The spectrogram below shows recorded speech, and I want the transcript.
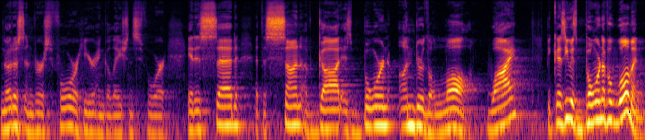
Notice in verse 4 here in Galatians 4, it is said that the Son of God is born under the law. Why? Because he was born of a woman.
